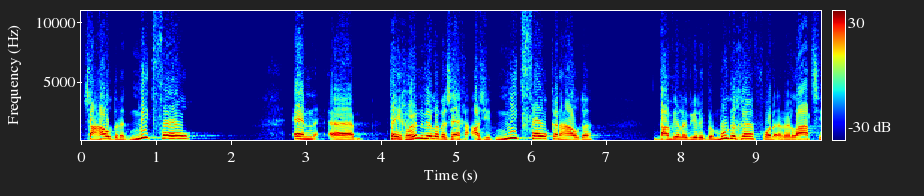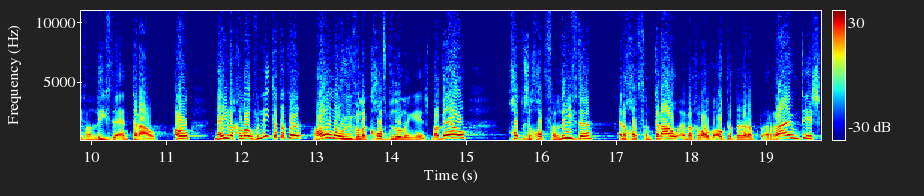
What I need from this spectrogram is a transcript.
ze houden het niet vol. En uh, tegen hun willen we zeggen, als je het niet vol kan houden, dan willen we jullie bemoedigen voor een relatie van liefde en trouw. Ho, nee, we geloven niet dat het een homohuwelijk Gods bedoeling is, maar wel, God is een God van liefde en een God van trouw. En we geloven ook dat er ruimte is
